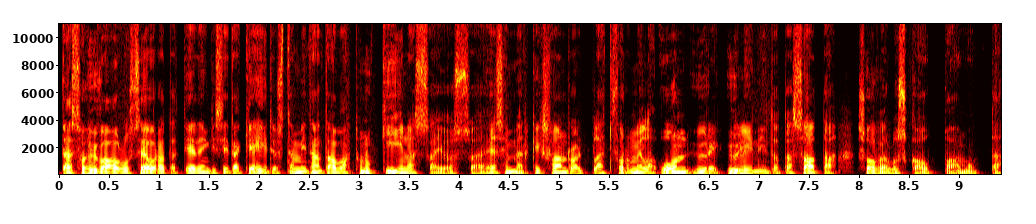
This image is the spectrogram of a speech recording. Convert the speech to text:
tässä on hyvä ollut seurata tietenkin sitä kehitystä, mitä on tapahtunut Kiinassa, jossa esimerkiksi Android-platformilla on yli, yli niin tota sata sovelluskauppaa, mutta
